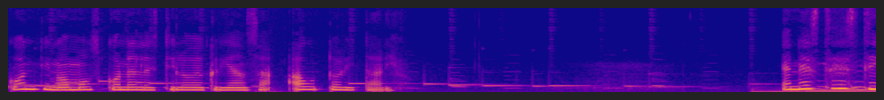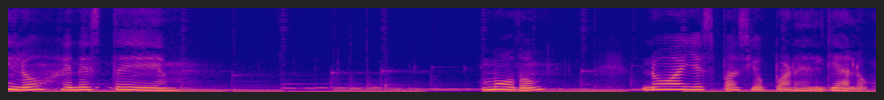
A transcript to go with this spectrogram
Continuamos con el estilo de crianza autoritario. Este estilo, en este modo, no hay espacio para el diálogo.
